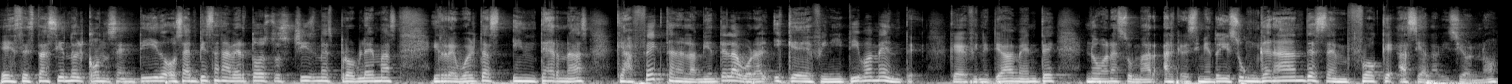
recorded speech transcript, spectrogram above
se este, está haciendo el consentido, o sea, empiezan a ver todos estos chismes, problemas y revueltas internas que afectan al ambiente laboral y que definitivamente, que definitivamente no van a sumar al crecimiento y es un gran desenfoque hacia la visión, ¿no?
